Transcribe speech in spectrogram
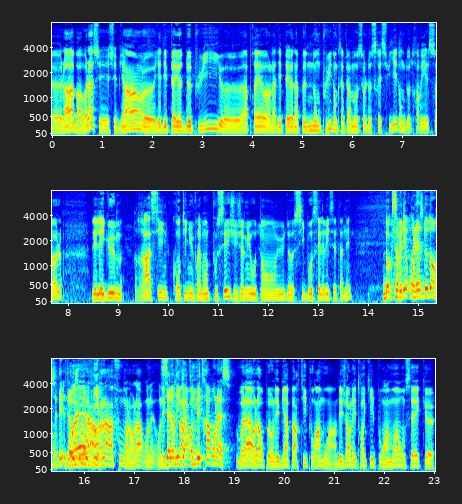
Euh, là, bah voilà, c'est bien. Euh, il y a des périodes de pluie. Euh, après, on a des périodes un peu de non-pluie, donc ça permet au sol de se ressuyer, donc de travailler le sol. Les légumes, racines, continuent vraiment de pousser. J'ai jamais autant eu de si beau céleri cette année. Donc ça veut dire qu'on laisse dedans, c'était là où je voulais en venir. Là, à fond, alors là on est, on est Céleri, bien carottes, betterave, on laisse. Voilà, là on, peut, on est bien parti pour un mois. Hein. Déjà on est tranquille pour un mois, on sait que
